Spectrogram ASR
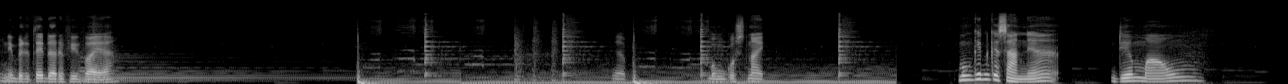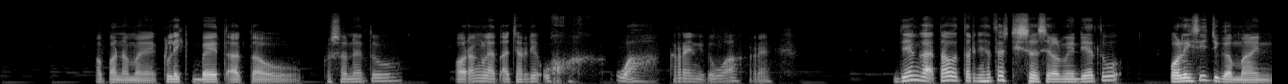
Ini berita dari FIFA ya Yap. bungkus naik. Mungkin kesannya dia mau apa namanya clickbait atau kesannya tuh orang lihat acara dia wah wah keren gitu wah keren. Dia nggak tahu ternyata di sosial media tuh polisi juga main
